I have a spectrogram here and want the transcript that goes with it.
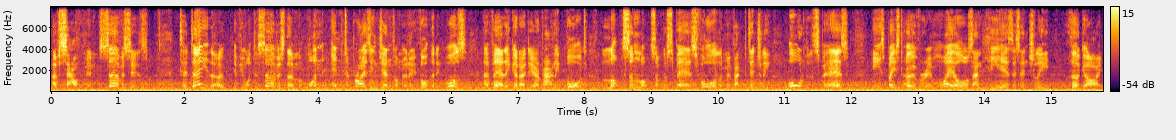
of South Mimms Services. Today, though, if you want to service them, one enterprising gentleman who thought that it was a fairly good idea apparently bought lots and lots of the spares for them. In fact, potentially all of the spares. He's based over in Wales, and he is essentially the guy.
